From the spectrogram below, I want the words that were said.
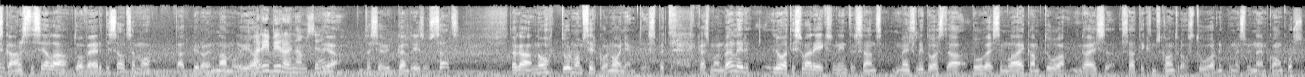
Skanstas ielā, to verdi saucamo, tādu biroju namu lielu. Arī biroju nams, jā. jā tas jau ir gandrīz uzcelts. Kā, nu, tur mums ir ko noņemties. Bet kas man vēl ir ļoti svarīgs un interesants, mēs lidostā būvēsim laikam to gaisa satiksmes kontrolas torni, kur mēs vinējam konkursu,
